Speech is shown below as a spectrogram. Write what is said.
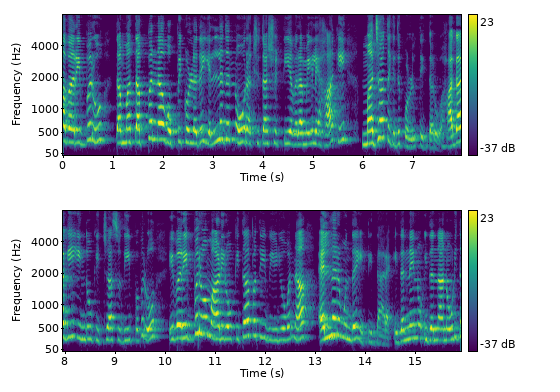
ಅವರಿಬ್ಬರು ತಮ್ಮ ತಪ್ಪನ್ನ ಒಪ್ಪಿಕೊಳ್ಳದೆ ಎಲ್ಲದನ್ನೂ ರಕ್ಷಿತಾ ಶೆಟ್ಟಿಯವರ ಮೇಲೆ ಹಾಕಿ ಮಜಾ ತೆಗೆದುಕೊಳ್ಳುತ್ತಿದ್ದರು. ಹಾಗಾಗಿ ಇಂದು ಕಿಚ್ಚ ಸುದೀಪ್ ಅವರು ಇವರಿಬ್ಬರು ಮಾಡಿರೋ ಕಿತಾಪತಿ ವಿಡಿಯೋವನ್ನ ಎಲ್ಲರ ಮುಂದೆ ಇಟ್ಟಿದ್ದಾರೆ. ಇದನ್ನೇನು ಇದನ್ನ ನೋಡಿದ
